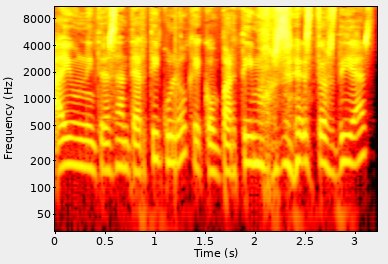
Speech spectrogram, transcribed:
Hay un interesante artículo que compartimos estos días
